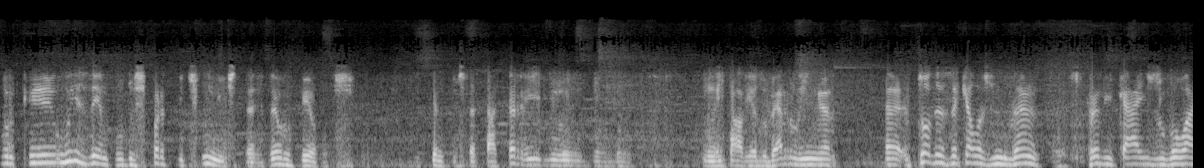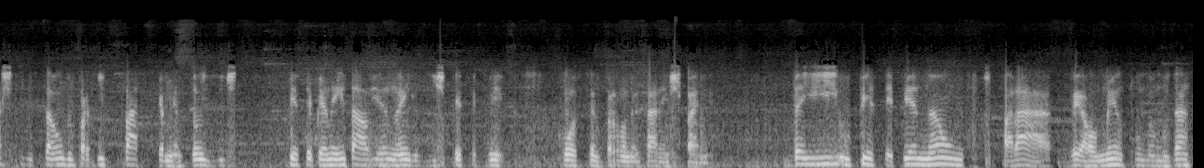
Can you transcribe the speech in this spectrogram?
Porque o exemplo dos partidos comunistas europeus, exemplo do Estado Carrilho, do, do, na Itália do Berlinguer, uh, todas aquelas mudanças radicais levou à extinção do partido praticamente não existe PCP na Itália, nem existe PCP com assento parlamentar em Espanha. Daí o PCP não fará realmente uma mudança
